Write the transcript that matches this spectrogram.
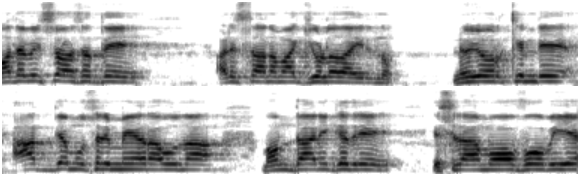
മതവിശ്വാസത്തെ അടിസ്ഥാനമാക്കിയുള്ളതായിരുന്നു. ന്യൂയോർക്കിന്റെ ആദ്യ മുസ്ലിം മേയറാവുന്ന മംദാനിക്കെതിരെ ഇസ്ലാമോഫോബിയ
